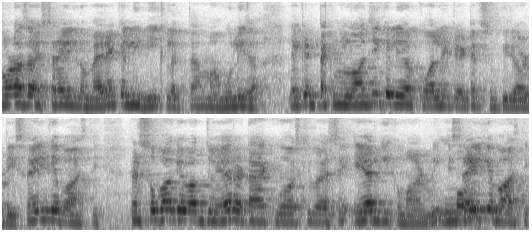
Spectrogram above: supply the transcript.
थोड़ा सा इसराइल नोमेरिकली वीक लगता है मामूली सा। लेकिन टेक्नोलॉजिकली और क्वालिटेटिव सुपीरियोरिटी इसराइल के पास थी। फिर सुबह के वक्त जो एयर अटैक हुआ उसकी वजह से एयर की कमांड भी इसराइल के पास थी।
